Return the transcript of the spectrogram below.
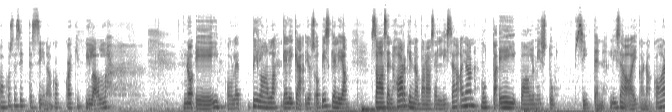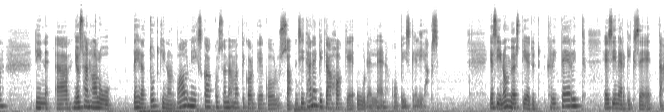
onko se sitten siinä, onko kaikki pilalla? No ei ole pilalla. Eli jos opiskelija saa sen harkinnanvaraisen lisäajan, mutta ei valmistu sitten lisäaikanakaan, niin ää, jos hän haluaa tehdä tutkinnon valmiiksi kaakkois ammattikorkeakoulussa, niin sitten hänen pitää hakea uudelleen opiskelijaksi. Ja siinä on myös tietyt kriteerit, esimerkiksi se, että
